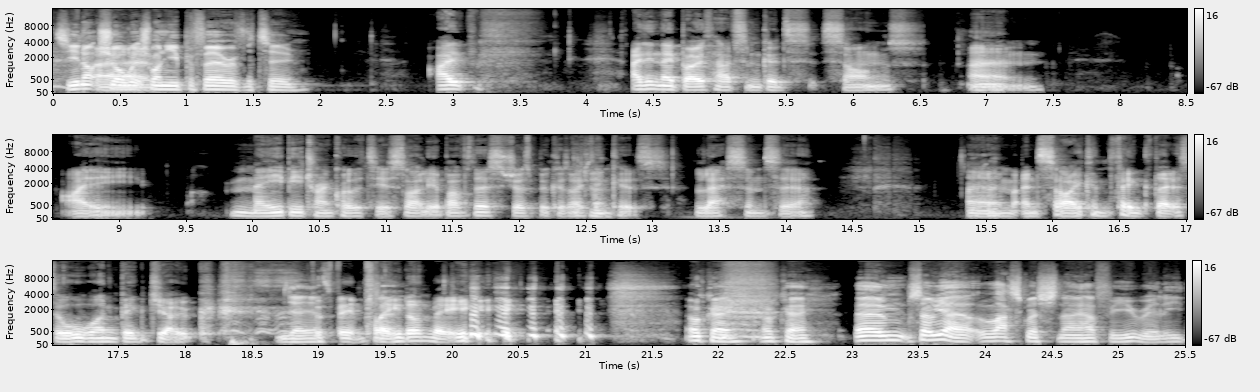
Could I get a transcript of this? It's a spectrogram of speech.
So you're not sure um, which one you prefer of the two? I I think they both have some good songs. Mm. Um, I maybe Tranquility is slightly above this just because okay. I think it's less sincere. Um, okay. And so I can think that it's all one big joke yeah, yeah. that's being played on me. okay, okay. Um, so yeah, last question I have for you, really,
